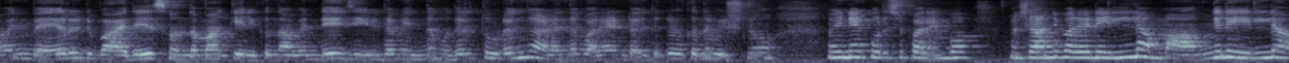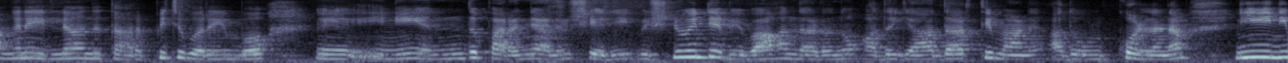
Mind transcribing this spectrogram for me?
അവൻ വേറൊരു ഭാര്യയെ സ്വന്തമാക്കിയിരിക്കുന്നു. അവന്റെ ജീവിതം ഇന്ന് മുതൽ തുടങ്ങുകയാണെന്ന് പറയണ്ടോ? ഇത് കേൾക്കുന്ന വിഷ്ണുവിനെ കുറിച്ച് പറയുമ്പോൾ ശാന്തി പറയണേ ഇല്ല അമ്മ അങ്ങനെ ഇല്ല അങ്ങനെ ഇല്ല എന്ന് തറപ്പിച്ച് പറയുമ്പോൾ ഇനി എന്ത് പറഞ്ഞാലും ശരി. വിഷ്ണുവിന്റെ വിവാഹം നടന്നു. അത് യാഥാർത്ഥ്യമാണ്. അത് ഉൾക്കൊള്ളണം. നീ ഇനി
